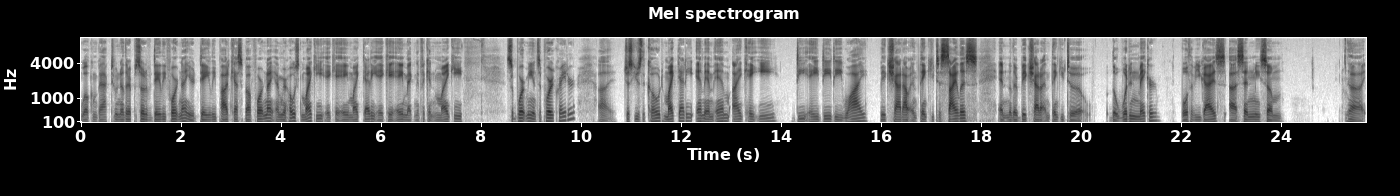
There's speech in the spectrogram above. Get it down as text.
Welcome back to another episode of Daily Fortnite, your daily podcast about Fortnite. I'm your host, Mikey, aka Mike Daddy, aka Magnificent Mikey. Support me and support a creator. Uh, just use the code Mike Daddy, M M M I K E D A D D Y. Big shout out and thank you to Silas, and another big shout out and thank you to the Wooden Maker. Both of you guys uh, send me some uh,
